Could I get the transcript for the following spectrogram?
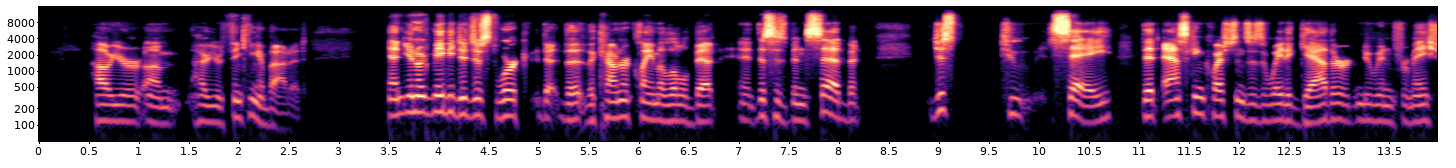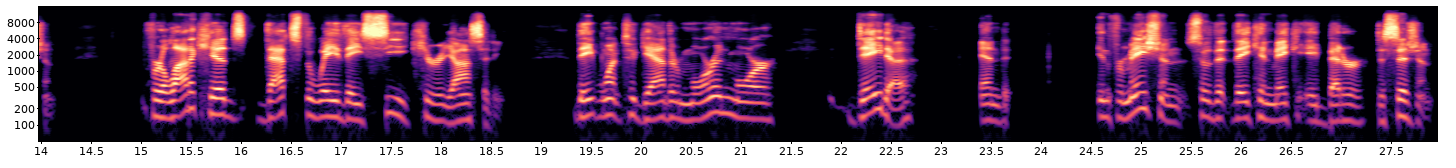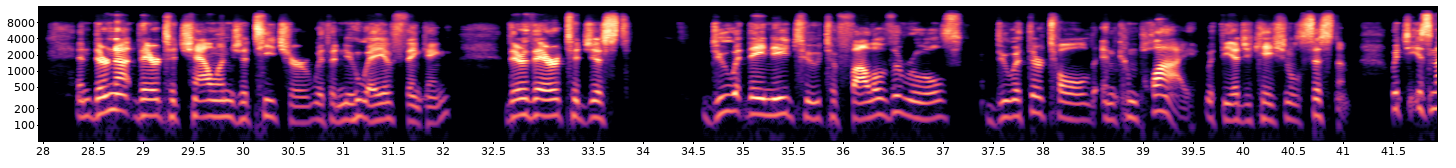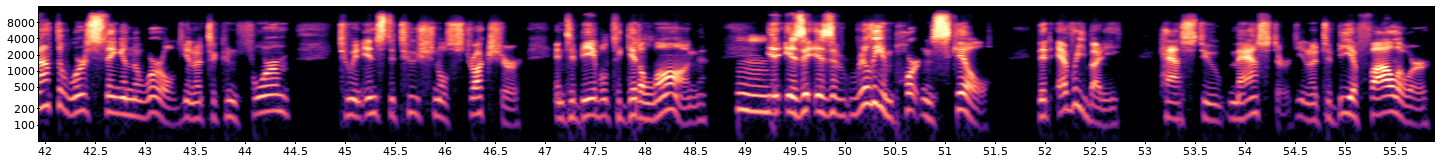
how you're um how you're thinking about it and you know maybe to just work the, the, the counterclaim a little bit and this has been said but just to say that asking questions is a way to gather new information. For a lot of kids that's the way they see curiosity. They want to gather more and more data and information so that they can make a better decision. And they're not there to challenge a teacher with a new way of thinking they're there to just do what they need to to follow the rules, do what they're told, and comply with the educational system, which is not the worst thing in the world. You know, to conform to an institutional structure and to be able to get along mm. is, is a really important skill that everybody has to master. You know, to be a follower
